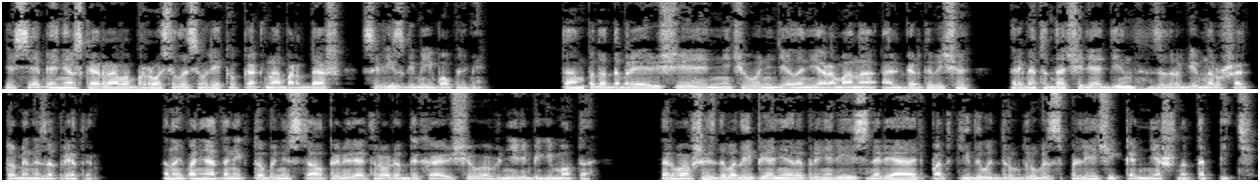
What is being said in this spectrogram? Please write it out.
и вся пионерская рава бросилась в реку как на абордаж с визгами и воплями. Там, под одобряющее ничего не деланье Романа Альбертовича, ребята начали один за другим нарушать Томины запреты. Оно и понятно, никто бы не стал примерять роль отдыхающего в Ниле бегемота. Дорвавшись до воды, пионеры принялись нырять, подкидывать друг друга с плеч и, конечно, топить.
